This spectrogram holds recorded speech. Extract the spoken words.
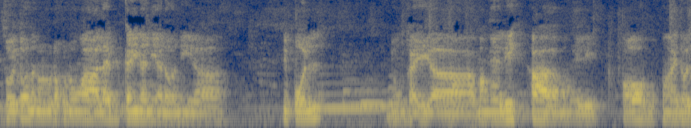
So ito nanonood ako nung ah, live kanina ni ano ni ah, ni Paul yung kay ah, Mang Eli. Ah, Mang Eli. Oo, mga idol.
